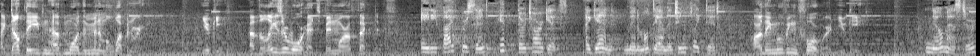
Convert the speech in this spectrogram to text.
I doubt they even have more than minimal weaponry. Yuki, have the laser warheads been more effective? 85% hit their targets. Again, minimal damage inflicted. Are they moving forward, Yuki? No, Master.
